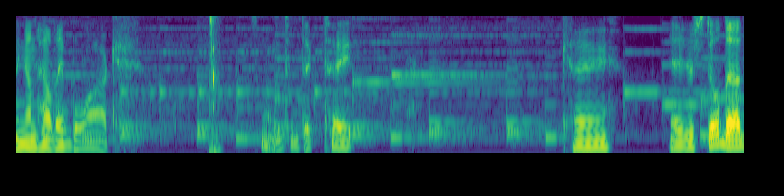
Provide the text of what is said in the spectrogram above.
depending on how they block. It's going to dictate. Okay. Yeah, you're still dead.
